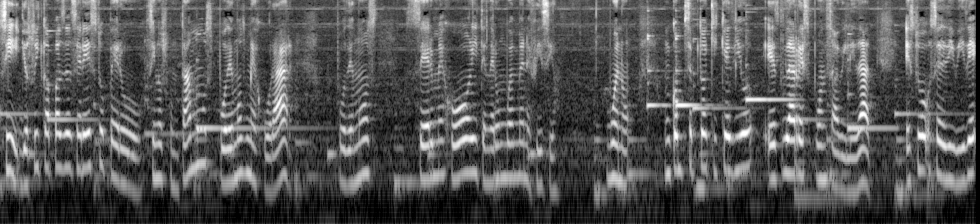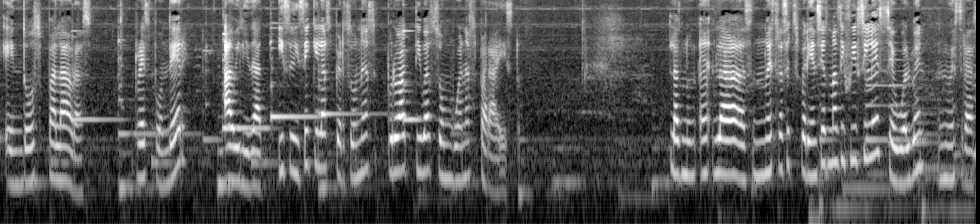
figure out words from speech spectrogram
sí, yo soy capaz de hacer esto, pero si nos juntamos podemos mejorar, podemos ser mejor y tener un buen beneficio. Bueno, un concepto aquí que dio es la responsabilidad. Esto se divide en dos palabras, responder, habilidad. Y se dice que las personas proactivas son buenas para esto. Eh, las, nuestras experiencias más difíciles se vuelven nuestras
